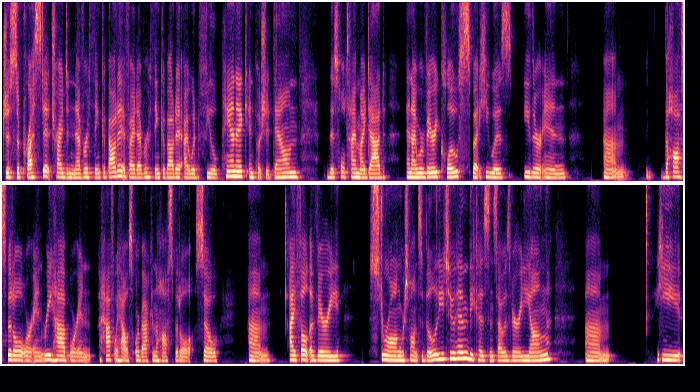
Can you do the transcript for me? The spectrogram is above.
just suppressed it, tried to never think about it. If I'd ever think about it, I would feel panic and push it down. This whole time, my dad and I were very close, but he was either in um, the hospital or in rehab or in a halfway house or back in the hospital. So um, I felt a very strong responsibility to him because since I was very young, um, he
